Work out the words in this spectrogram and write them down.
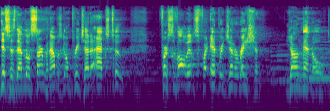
This is that little sermon I was going to preach out of Acts 2. First of all, it was for every generation, young and old.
